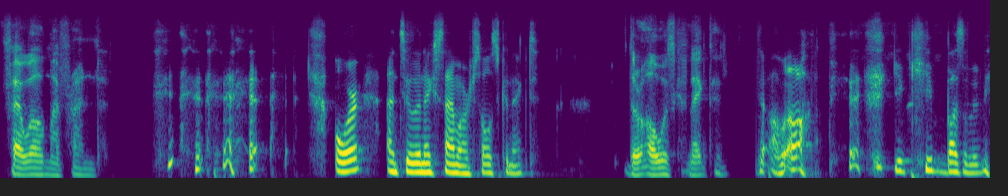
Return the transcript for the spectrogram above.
Farewell, my friend. or until the next time our souls connect. They're always connected. Oh, oh you keep buzzing me.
